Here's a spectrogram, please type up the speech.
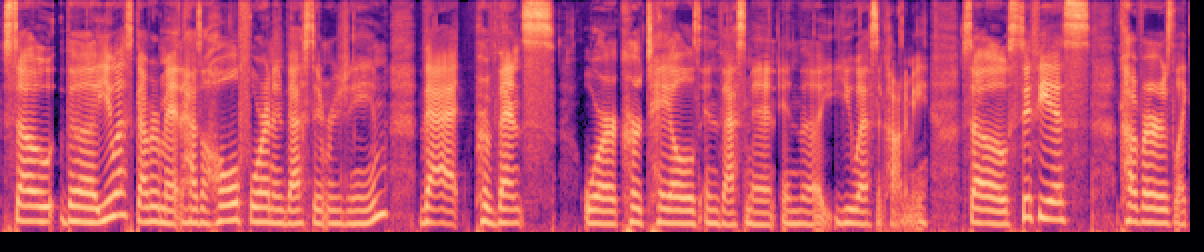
So the U.S. government has a whole foreign investment regime that prevents or curtails investment in the U.S. economy. So CFIUS covers like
